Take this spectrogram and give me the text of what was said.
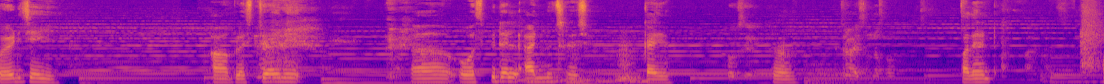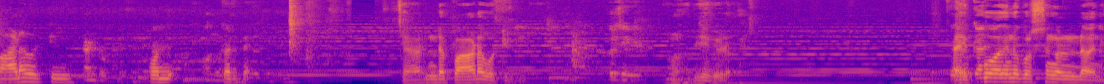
പേടിച്ചേ. ആ പ്ലസ് ടു അതിന് ഹോസ്പിറ്റൽ അഡ്മിനിസ്ട്രേഷൻ കഴിഞ്ഞു ആ. പതിനെട്ട്. പാട പൊട്ടി. ഒന്ന് വെറുതെ. ചേട്ടന്റെ പാട പൊട്ടിയിട്ടുണ്ട്. ചെവിയുടെ ഇപ്പോൾ അതിന് പ്രശ്നങ്ങളുണ്ട് അവന്.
